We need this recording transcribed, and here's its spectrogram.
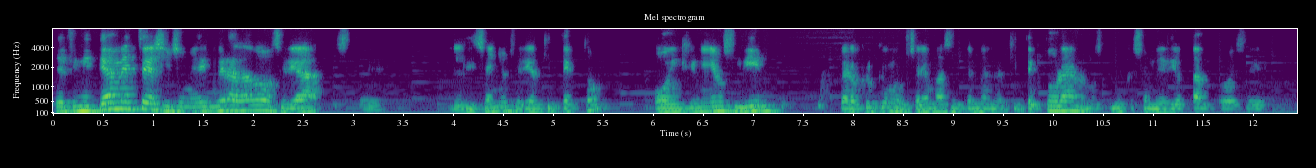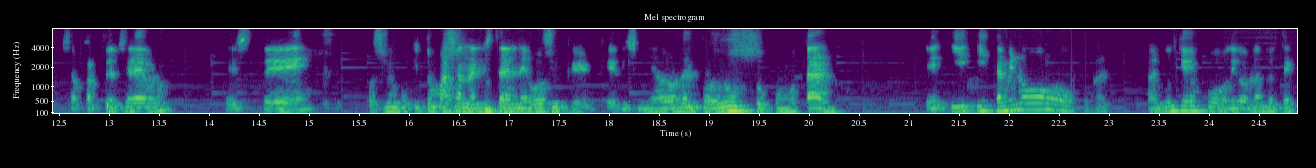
Definitivamente, si se me hubiera dado, sería este, el diseño, sería arquitecto o ingeniero civil, pero creo que me gustaría más el tema de la arquitectura, no que nunca se me dio tanto ese, esa parte del cerebro. Este, pues soy un poquito más analista del negocio que, diseñador del producto como tal. Eh, y, también hubo algún tiempo, digo, hablando del tech,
